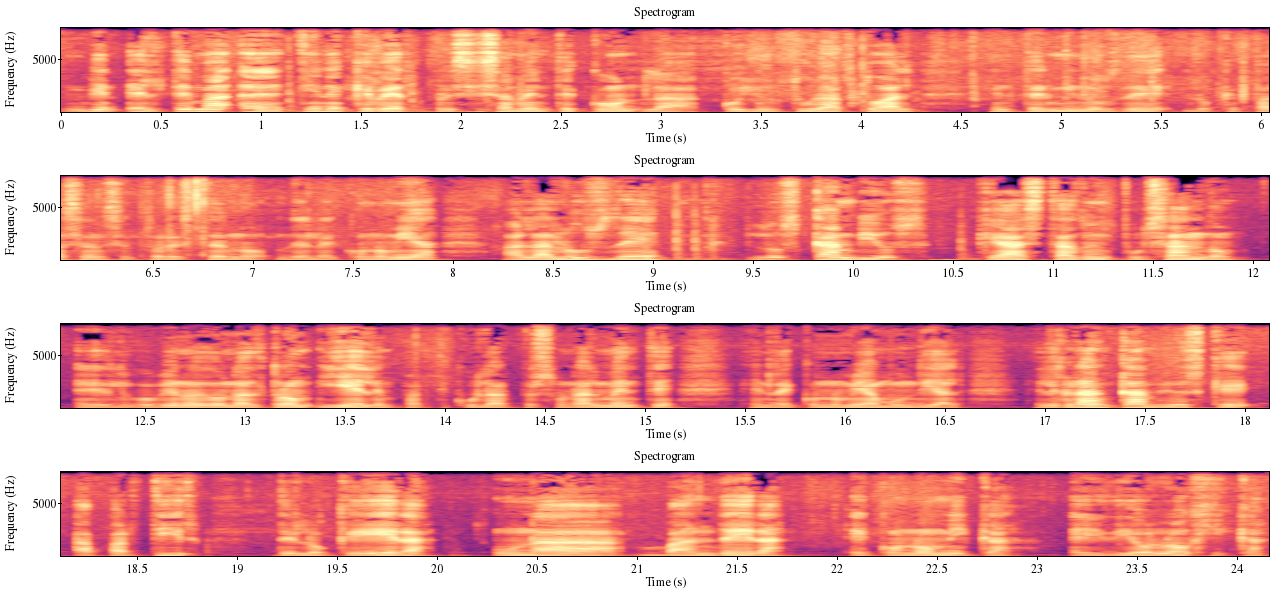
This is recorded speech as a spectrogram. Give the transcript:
Bien, el tema eh, tiene que ver precisamente con la coyuntura actual en términos de lo que pasa en el sector externo de la economía a la luz de los cambios que ha estado impulsando el gobierno de Donald Trump y él en particular personalmente en la economía mundial. El gran cambio es que a partir de lo que era una bandera económica e ideológica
